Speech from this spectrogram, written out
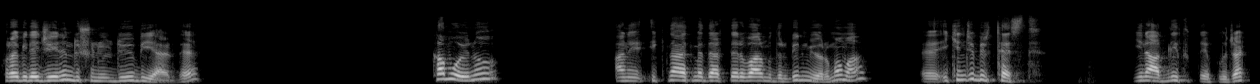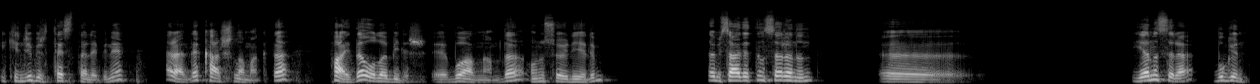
kurabileceğinin düşünüldüğü bir yerde kamuoyunu hani ikna etme dertleri var mıdır bilmiyorum ama e, ikinci bir test yine adli tıpta yapılacak ikinci bir test talebini herhalde karşılamakta fayda olabilir. E, bu anlamda onu söyleyelim. Tabi Saadettin Saran'ın e, yanı sıra bugün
